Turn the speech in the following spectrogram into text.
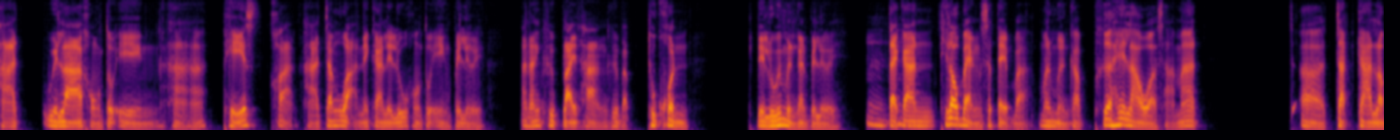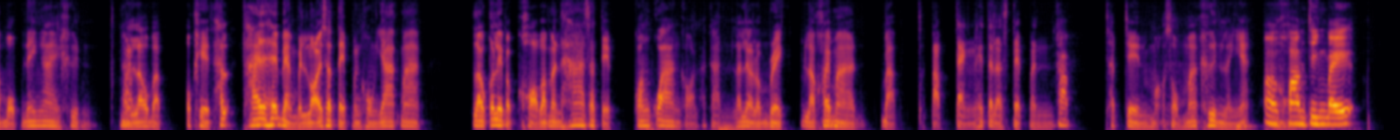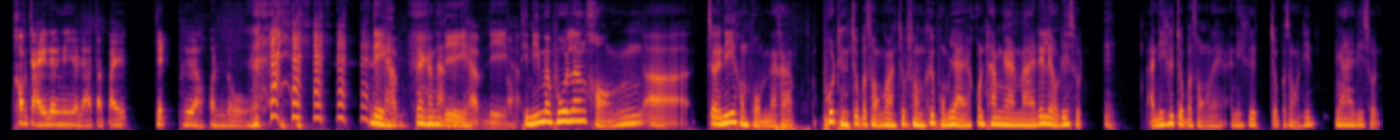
หาเวลาของตัวเอง หาเพสหาจังหวะในการเรียนรู้ของตัวเองไปเลย อันนั้นคือปลายทางคือแบบทุกคนเรียนรู้ไม่เหมือนกันไปเลยอืมแต่การที่เราแบ่งสเต็ปอะมันเหมือนกับเพื่อให้เราอะสามารถเอ่อจัดการระบบได้ง่ายขึ้น เหมือนเราแบบโอเค ถ้าถ้าให้แบ่งเป็นร้อยสเต็ปมันคงยากมาก เราก็เลยแบบขอประมาณห้าสเต็ปกว้างๆก่อนละกัน แล้วเดี๋ยวเราเบรกเราค่อยมาแบบปรับแต่งให้แต่ละสเต็ปมันครับ ชัดเจนเหมาะสมมากขึ้นอะไรเงี้ยเออความจริงไปเข้าใจเรื่องนี้อยู่แล้ว แต่ไปคิดเผื่อคนดู ดีครับ เป็นคำถามดีที่ครับดีครับ ทีนี้มาพูดเรื่องของเอ่อ journey ของผมนะครับ พูดถึงจุดประสงค์ก่อนจุดประสงค์คือผมอยากให้คนทำงานไม้ได้เร็วที่สุดอืมอันนี้คือจุดประสงค์เลย อันนี้คือจุดประสงค์ที่ง่ายที่สุด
